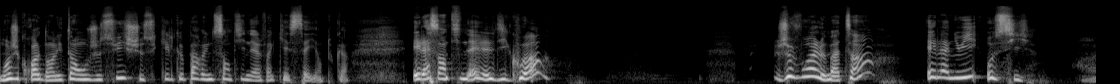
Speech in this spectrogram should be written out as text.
Moi je crois que dans les temps où je suis, je suis quelque part une sentinelle, enfin qui essaye en tout cas. Et la sentinelle, elle dit quoi? Je vois le matin et la nuit aussi. Ah,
